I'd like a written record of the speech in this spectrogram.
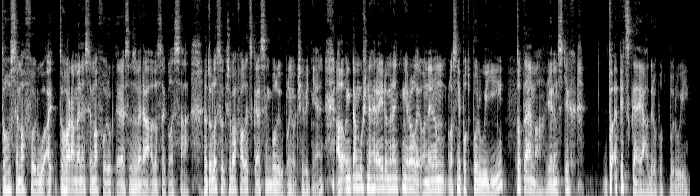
toho semaforu a toho ramene semaforu, které se zvedá a zase klesá. No tohle jsou třeba falické symboly úplně očividně, ale oni tam už nehrají dominantní roli, oni jenom vlastně podporují to téma, jeden z těch to epické jádro podporují.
